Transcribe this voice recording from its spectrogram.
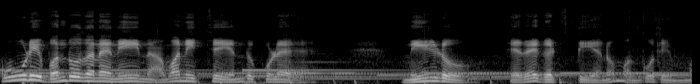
ಕೂಡಿ ಬಂದುದನೆ ನೀನು ಅವನಿಚ್ಛೆ ಎಂದು ಕುಳೆ. ನೀಡು ಎದೆಗಟ್ಟಿಯನು ಮಂಕುತಿಮ್ಮ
